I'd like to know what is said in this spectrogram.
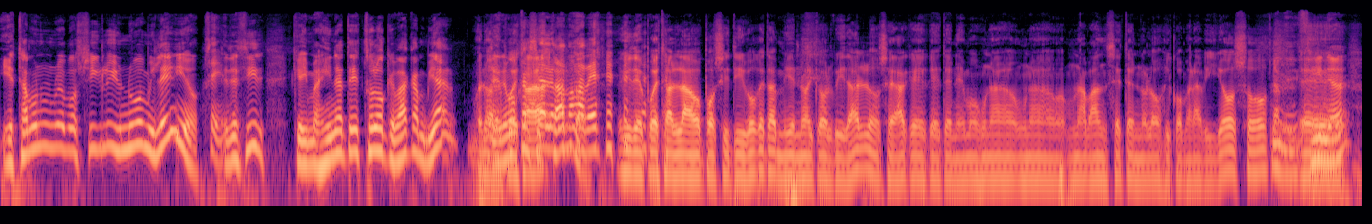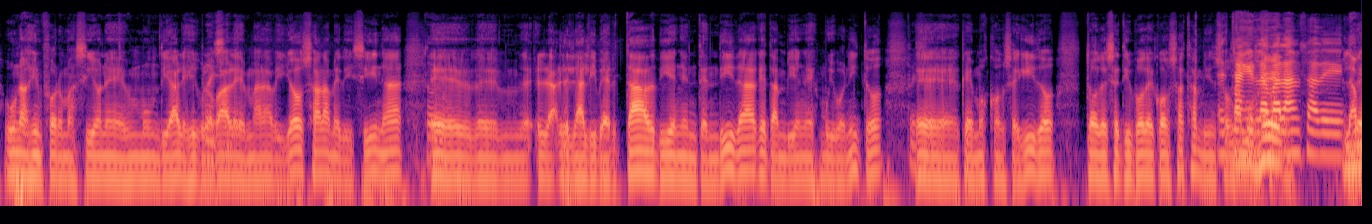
y estamos en un nuevo siglo y un nuevo milenio. Sí. Es decir, que imagínate esto lo que va a cambiar. Bueno, Tenemos que lo vamos a ver. Y después está el lado positivo que también no hay que olvidarlo, o sea que, que tenemos una, una- un avance tecnológico maravilloso, La medicina. eh, unas informaciones mundiales y Pues sí. globales maravillosas, la medicina, eh, eh, la, la libertad bien entendida, que también es muy bonito, Pues sí. eh, que hemos conseguido, todo ese tipo de cosas también son... Están en la mujer- balanza de, La de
